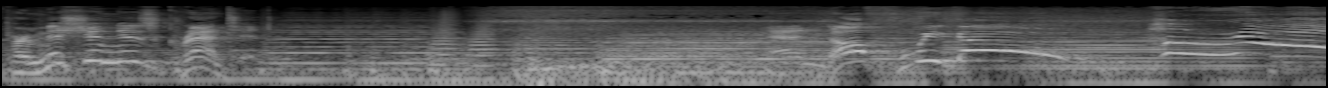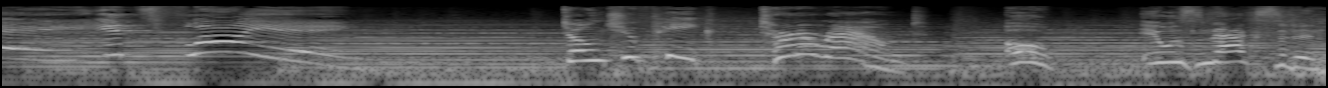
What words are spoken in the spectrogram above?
Permission is granted. And off we go! Once you peek, turn around. Oh, it was an accident.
